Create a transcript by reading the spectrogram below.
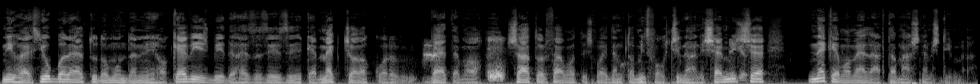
Néha ezt jobban el tudom mondani, néha kevésbé, de ha ez az érzékem megcsal, akkor vehetem a sátorfámat, és majd nem tudom, mit fog csinálni, semmit se. Nekem a Mellár Tamás nem stimmel.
